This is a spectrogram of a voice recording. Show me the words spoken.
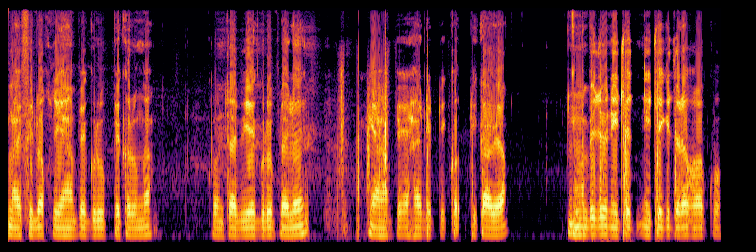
मैं फ़िलहाल यहाँ पे ग्रुप पे करूँगा। कौन सा भी एक ग्रुप ले लें, यहाँ पे हाईलाइट टिका गया। यहाँ पे जो नीचे नीचे की तरफ़ आपको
